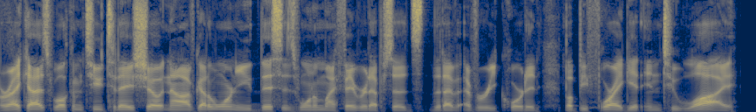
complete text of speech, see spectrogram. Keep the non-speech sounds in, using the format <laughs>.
All right, guys, welcome to today's show. Now, I've got to warn you, this is one of my favorite episodes that I've ever recorded. But before I get into why,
